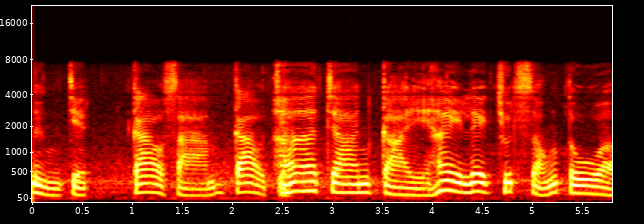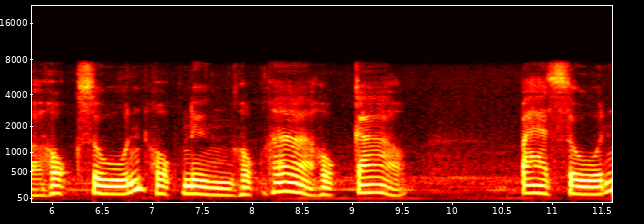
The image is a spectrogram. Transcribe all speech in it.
หนึ่งเจ็ดเก้าสามเก้าเจ็ดอาจารย์ไก่ให้เลขชุดสองตัวหกศูนย์หกหนึ่งหกห้าหกเก้า แปดศูนย์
